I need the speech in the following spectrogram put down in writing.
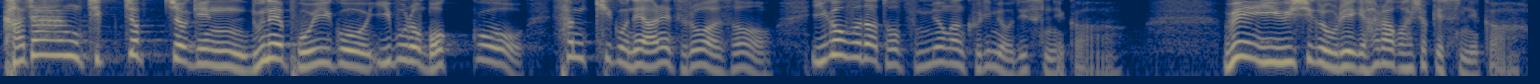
가장 직접적인 눈에 보이고 입으로 먹고 삼키고 내 안에 들어와서 이거보다 더 분명한 그림이 어디 있습니까? 왜 이 의식을 우리에게 하라고 하셨겠습니까?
